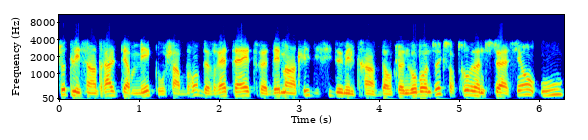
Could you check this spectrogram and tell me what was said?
toutes les centrales thermiques au charbon devraient être démantelées d'ici 2030. Donc, le Nouveau-Brunswick se retrouve dans une situation où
